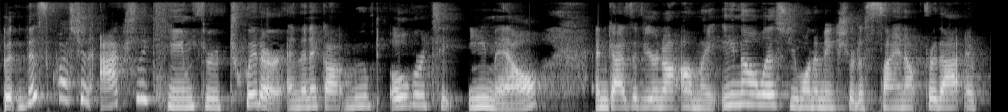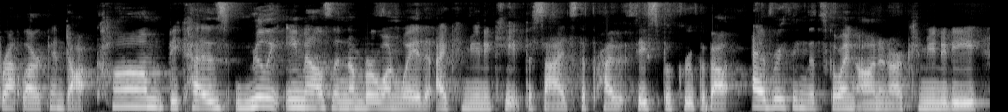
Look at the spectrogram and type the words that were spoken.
But this question actually came through Twitter and then it got moved over to email. And guys, if you're not on my email list, you want to make sure to sign up for that at brettlarkin.com because really email is the number one way that I communicate besides the private Facebook group about everything that's going on in our community.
